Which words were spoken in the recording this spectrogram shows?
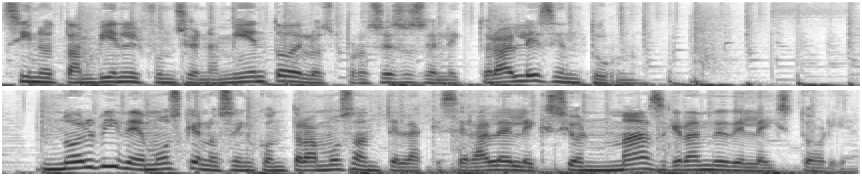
sino también el funcionamiento de los procesos electorales en turno. No olvidemos que nos encontramos ante la que será la elección más grande de la historia.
